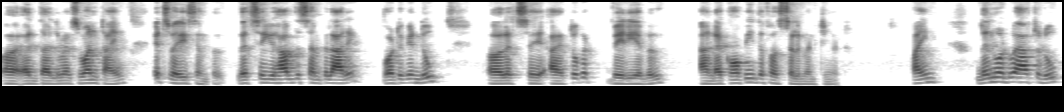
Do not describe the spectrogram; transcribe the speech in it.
uh, at the elements one time, it's very simple. Let's say you have the sample array. What you can do, uh, let's say I took a variable and I copied the first element in it. Fine. Then what do I have to do?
